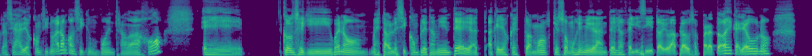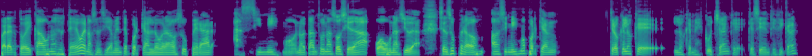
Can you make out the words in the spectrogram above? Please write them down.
gracias a Dios continuaron, conseguí un buen trabajo, eh, conseguí, bueno, me establecí completamente, aquellos que estamos, que somos inmigrantes, los felicito y aplausos para todos y cada uno, para todos y cada uno de ustedes, bueno, sencillamente porque han logrado superar a sí mismo, no tanto una sociedad o una ciudad, se han superado a sí mismo porque han, creo que los que los que me escuchan, que, se identifican,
